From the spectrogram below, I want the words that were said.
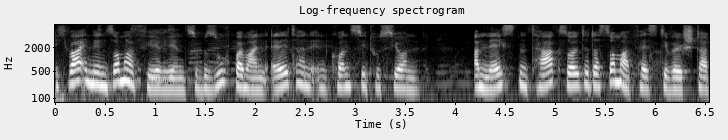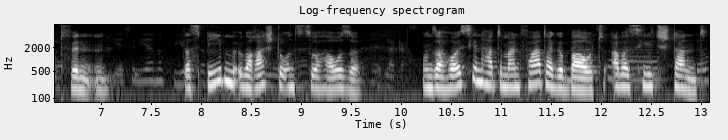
Ich war in den Sommerferien zu Besuch bei meinen Eltern in Constitución. Am nächsten Tag sollte das Sommerfestival stattfinden. Das Beben überraschte uns zu Hause. Unser Häuschen hatte mein Vater gebaut, aber es hielt stand.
